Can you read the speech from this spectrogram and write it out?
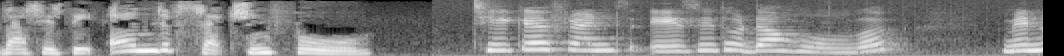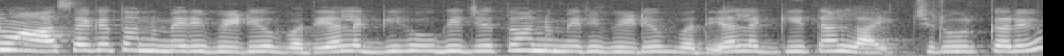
That is the end of section 4. ਠੀਕ ਹੈ ਫਰੈਂਡਸ ਇਹ ਸੀ ਤੁਹਾਡਾ ਹੋਮਵਰਕ ਮੈਨੂੰ ਆਸ ਹੈ ਕਿ ਤੁਹਾਨੂੰ ਮੇਰੀ ਵੀਡੀਓ ਵਧੀਆ ਲੱਗੀ ਹੋਊਗੀ। ਜੇ ਤੁਹਾਨੂੰ ਮੇਰੀ ਵੀਡੀਓ ਵਧੀਆ ਲੱਗੀ ਤਾਂ ਲਾਈਕ ਜ਼ਰੂਰ ਕਰਿਓ।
